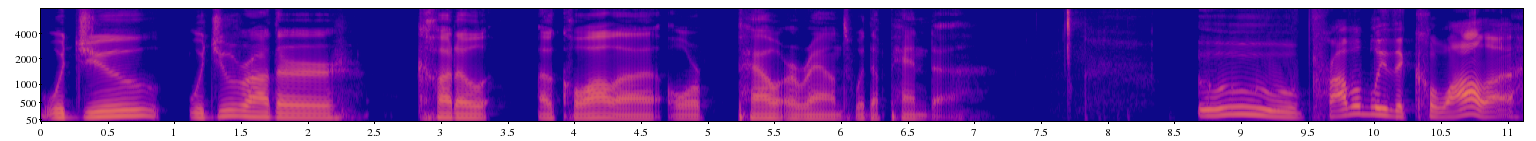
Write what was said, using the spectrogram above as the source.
would you would you rather cuddle a koala or pal around with a panda? Ooh, probably the koala.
